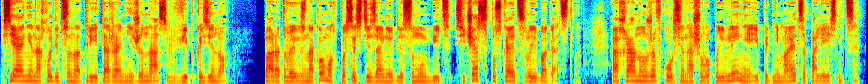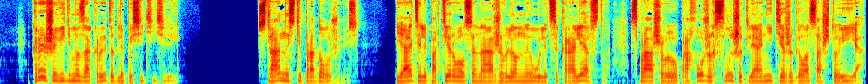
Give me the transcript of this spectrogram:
Все они находятся на три этажа ниже нас, в вип-казино. Пара твоих знакомых по состязанию для самоубийц сейчас спускает свои богатства. Охрана уже в курсе нашего появления и поднимается по лестнице. Крыша, видимо, закрыта для посетителей. Странности продолжились. Я телепортировался на оживленные улицы королевства, спрашивая у прохожих, слышат ли они те же голоса, что и я.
